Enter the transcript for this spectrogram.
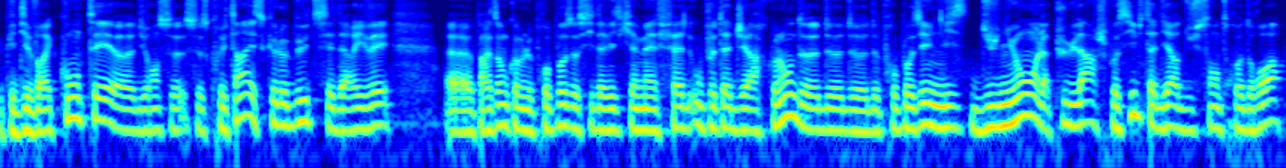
euh, qui devrait compter durant ce, ce scrutin. Est-ce que le but, c'est d'arriver, euh, par exemple, comme le propose aussi David Kemefed ou peut-être Gérard Collomb, de, de, de, de proposer une liste d'union la plus large possible, c'est-à-dire du centre droit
